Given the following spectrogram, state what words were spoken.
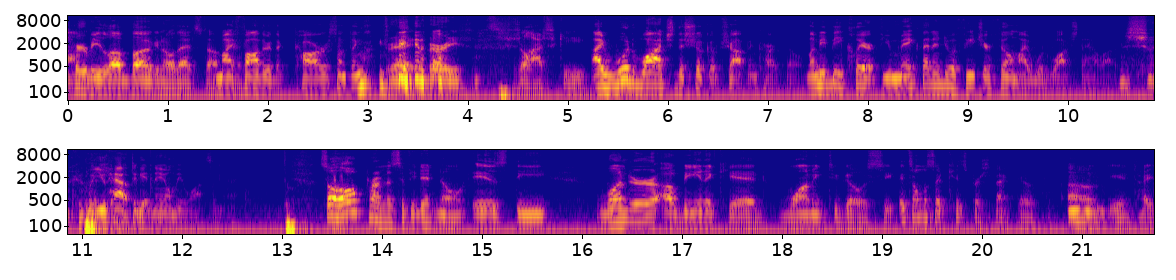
Um, Herbie Love Bug and all that stuff. My right? Father, the Car, or something like that. Right, you know? very Schlotsky. I would watch the Shook Up Shopping Cart, though. Let me be clear: if you make that into a feature film, I would watch the hell out of it. But you have to get Naomi Watts in there. So the whole premise, if you didn't know, is the wonder of being a kid wanting to go see. It's almost a kid's perspective of Mm-hmm. the entire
